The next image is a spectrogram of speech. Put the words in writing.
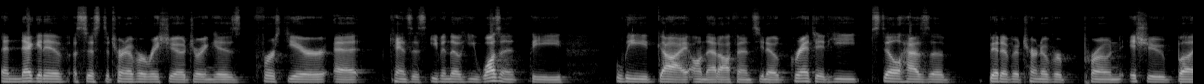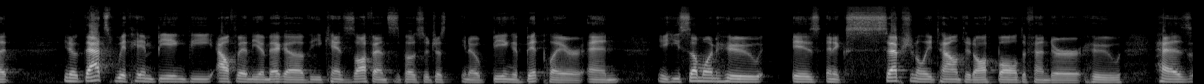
a negative assist to turnover ratio during his first year at Kansas, even though he wasn't the lead guy on that offense. You know, granted, he still has a bit of a turnover prone issue, but you know that's with him being the alpha and the omega of the Kansas offense, as opposed to just you know being a bit player. And you know, he's someone who is an exceptionally talented off-ball defender who has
